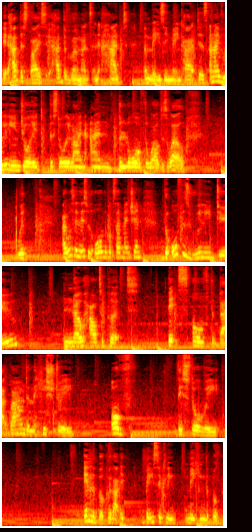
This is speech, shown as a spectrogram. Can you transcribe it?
It had the spice, it had the romance, and it had amazing main characters. And I really enjoyed the storyline and the lore of the world as well. With I will say this with all the books I've mentioned, the authors really do know how to put bits of the background and the history of this story in the book without it basically making the book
